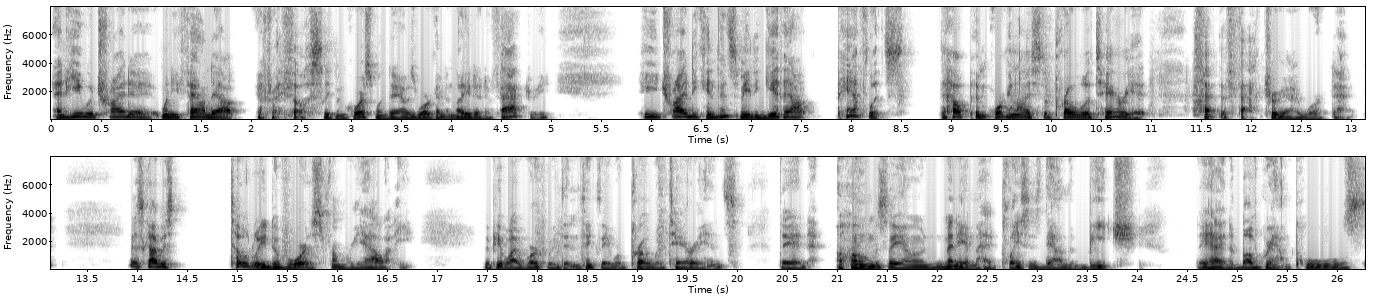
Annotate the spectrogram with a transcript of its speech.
And he would try to, when he found out if I fell asleep in course one day, I was working at night at a factory, he tried to convince me to give out pamphlets to help him organize the proletariat at the factory I worked at. This guy was totally divorced from reality. The people I worked with didn't think they were proletarians. They had homes they owned. Many of them had places down the beach. They had above ground pools.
